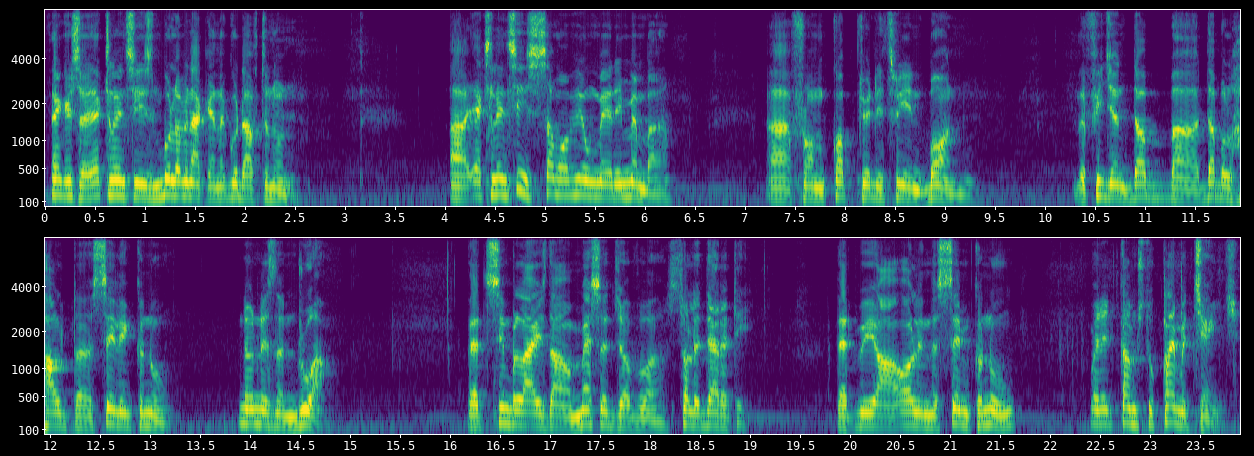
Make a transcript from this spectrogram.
Thank you, Sir. Excellencies, Bula vinaka and good afternoon. Uh, Excellencies, some of you may remember uh, from COP23 in Bonn, the Fijian dub, uh, double-hulled uh, sailing canoe, known as the Ndrua, that symbolized our message of uh, solidarity, that we are all in the same canoe when it comes to climate change.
